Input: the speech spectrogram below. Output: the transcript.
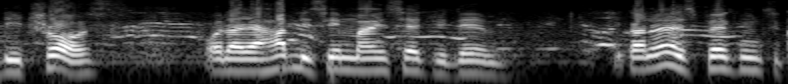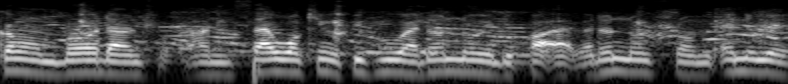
they trust or that they have the same mindset with them. You cannot expect me to come on board and and start working with people I don't know in the I don't know from anywhere.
